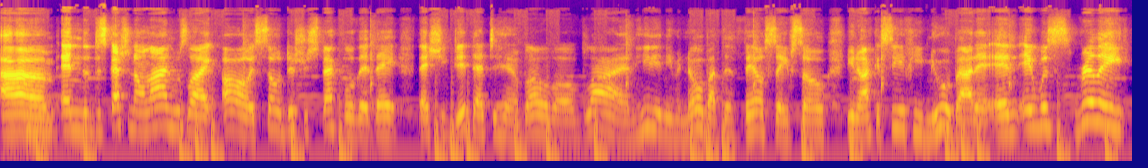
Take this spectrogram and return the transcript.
Um and the discussion online was like oh it's so disrespectful that they that she did that to him blah blah blah blah and he didn't even know about the fail safe. So you know i could see if he knew about it. And it was really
